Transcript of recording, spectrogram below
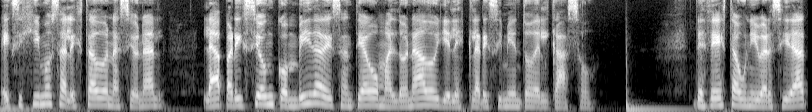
exigimos al Estado Nacional la aparición con vida de Santiago Maldonado y el esclarecimiento del caso. Desde esta universidad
